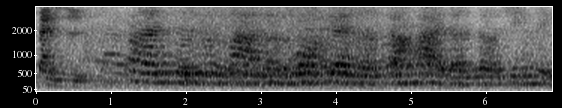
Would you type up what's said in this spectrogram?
但是。但是辱骂人或却能伤害人的心灵。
